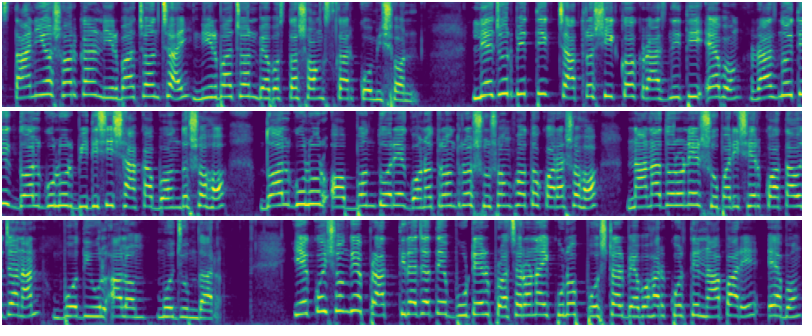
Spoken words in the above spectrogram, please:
স্থানীয় সরকার নির্বাচন চাই নির্বাচন ব্যবস্থা সংস্কার কমিশন। লেজুর ভিত্তিক ছাত্র শিক্ষক রাজনীতি এবং রাজনৈতিক দলগুলোর বিদেশি শাখা বন্ধসহ দলগুলোর অভ্যন্তরে গণতন্ত্র সুসংহত করাসহ নানা ধরনের সুপারিশের কথাও জানান বদিউল আলম মজুমদার। একই সঙ্গে প্রার্থীরা যাতে বুটের প্রচারণায় কোনো পোস্টার ব্যবহার করতে না পারে এবং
